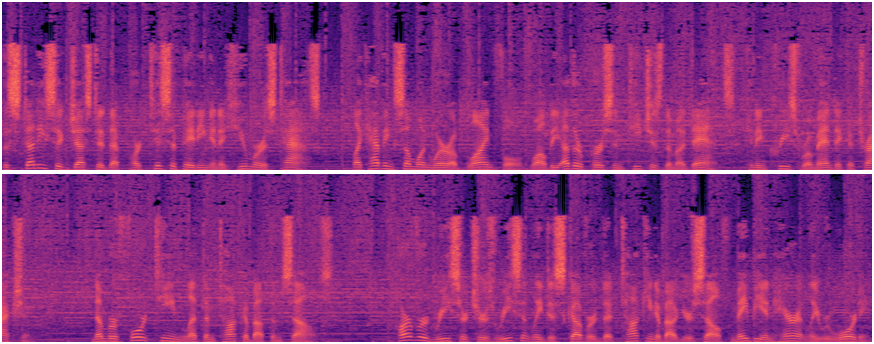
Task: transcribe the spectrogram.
the study suggested that participating in a humorous task, like having someone wear a blindfold while the other person teaches them a dance, can increase romantic attraction. Number 14 Let them talk about themselves. Harvard researchers recently discovered that talking about yourself may be inherently rewarding,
